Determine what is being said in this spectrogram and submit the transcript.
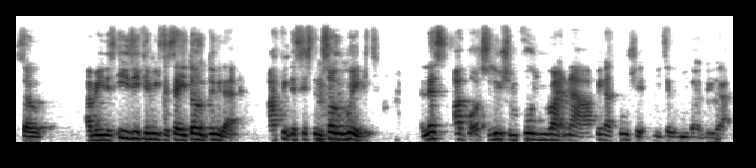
So, I mean, it's easy for me to say, don't do that. I think the system's hmm. so rigged. Unless I've got a solution for you right now, I think that's bullshit. Me telling you don't do that.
